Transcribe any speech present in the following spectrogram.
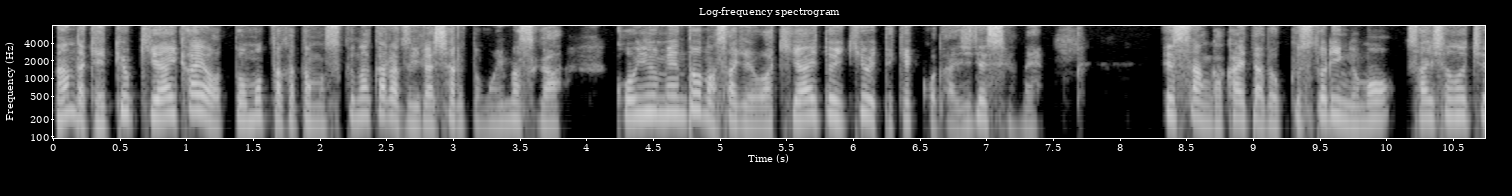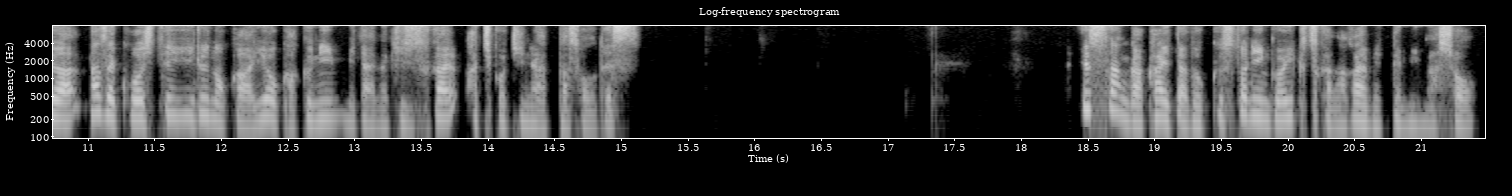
なんだ結局気合かよと思った方も少なからずいらっしゃると思いますが、こういう面倒な作業は気合と勢いって結構大事ですよね。S さんが書いたドックストリングも最初のうちはなぜこうしているのか要確認みたいな記述があちこちにあったそうです。S さんが書いたドックストリングをいくつか眺めてみましょう。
